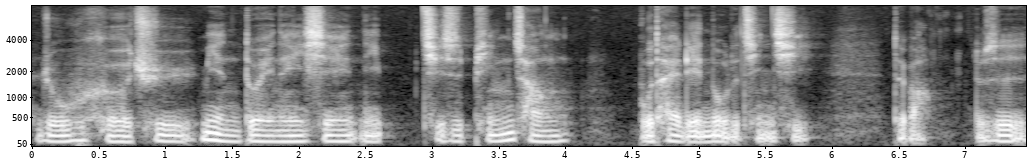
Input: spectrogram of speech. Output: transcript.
如何去面对那些你其实平常不太联络的亲戚，对吧？就是。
